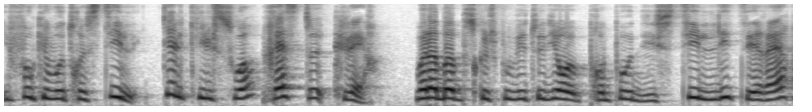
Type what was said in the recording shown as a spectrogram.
Il faut que votre style, quel qu'il soit, reste clair. Voilà Bob ce que je pouvais te dire au propos du style littéraire.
